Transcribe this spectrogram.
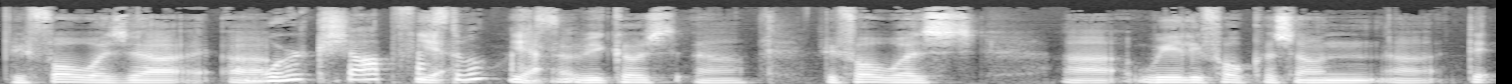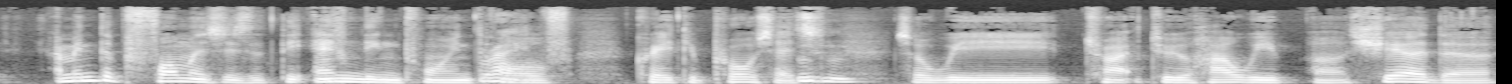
before was uh, uh, Workshop festival? Yeah, yeah because uh, before was uh, really focused on uh, the. I mean, the performance is the ending point Right. Mm-hmm. of creative process. So we try to how we uh, share the,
